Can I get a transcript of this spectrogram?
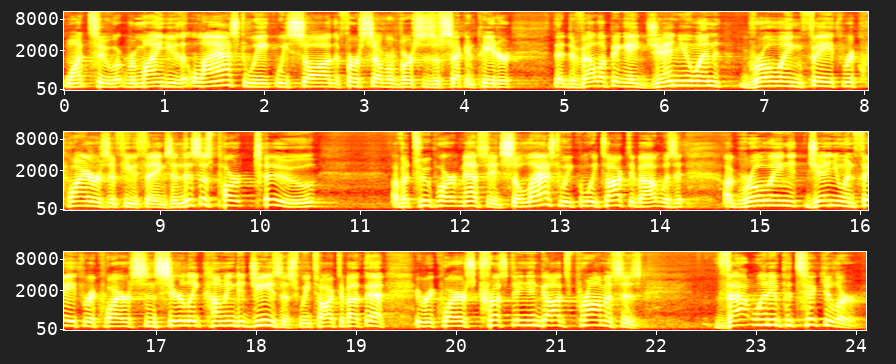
want to remind you that last week we saw in the first several verses of 2 Peter that developing a genuine, growing faith requires a few things. And this is part two of a two part message. So, last week, what we talked about was that a growing, genuine faith requires sincerely coming to Jesus. We talked about that. It requires trusting in God's promises. That one in particular,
